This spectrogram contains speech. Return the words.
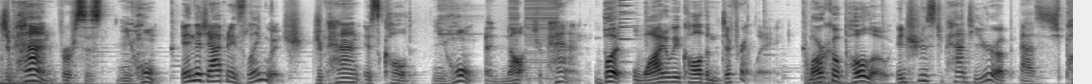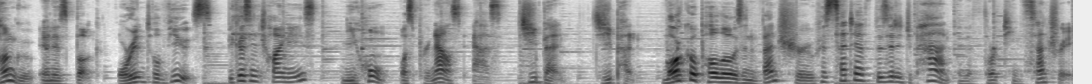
Japan versus Nihon. In the Japanese language, Japan is called Nihon and not Japan. But why do we call them differently? Marco Polo introduced Japan to Europe as Shipangu in his book Oriental Views because in Chinese, Nihon was pronounced as Jipen. Marco Polo is an adventurer who is said to have visited Japan in the 13th century,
